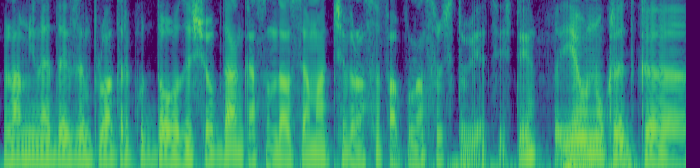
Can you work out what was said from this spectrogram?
La mine, de exemplu, a trecut 28 de ani ca să-mi dau seama ce vreau să fac până la sfârșitul vieții, știi? Eu nu cred că,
